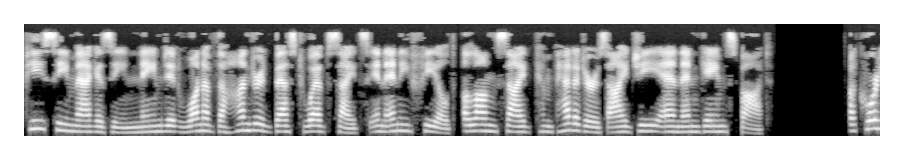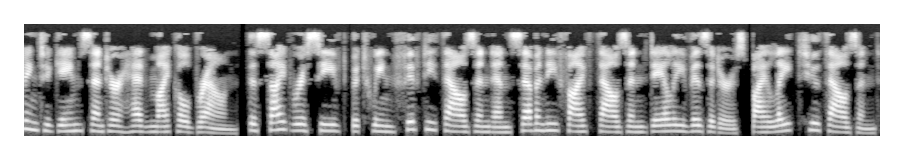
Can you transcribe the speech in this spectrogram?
PC Magazine named it one of the 100 best websites in any field, alongside competitors IGN and GameSpot. According to GameCenter head Michael Brown, the site received between 50,000 and 75,000 daily visitors by late 2000.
